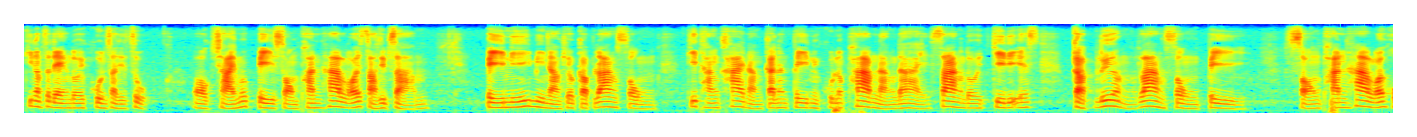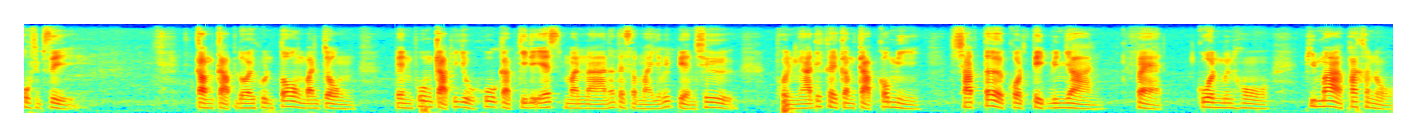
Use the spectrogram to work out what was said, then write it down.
ที่นำแสดงโดยคุณสันติสุข ออกฉายเมื่อปี 2533 ปีนี้มีหนังเกี่ยวกับร่างทรง ที่ทั้งค่ายหนังการันตีถึงคุณภาพหนังได้ สร้างโดย GDS กับเรื่องร่างทรงปี 2564 กำกับโดยคุณโต้งบรรจง เป็นผู้กำกับที่อยู่คู่กับ GDH มานานตั้งแต่สมัยยังไม่เปลี่ยนชื่อ ผลงานที่เคยกำกับก็มีชัตเตอร์กดติดวิญญาณ แฝดกวนมืนโฮ พี่มากพระโขนง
